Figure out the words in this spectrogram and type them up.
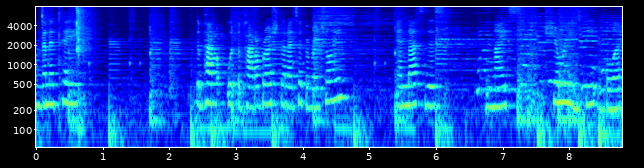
I'm gonna take the paddle with the paddle brush that I took originally, and that's this nice shimmery deep blush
